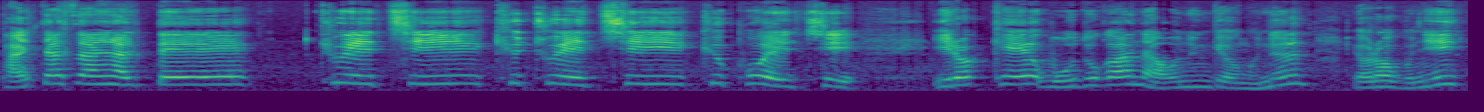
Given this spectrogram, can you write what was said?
바이탈 사인 할 때 QH, Q2H, Q4H 이렇게 오도가 나오는 경우는 여러분이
